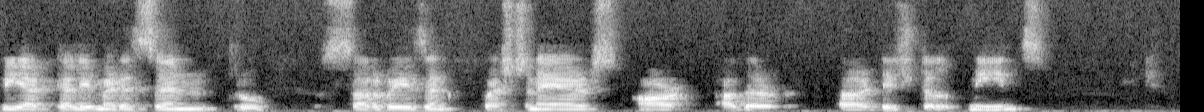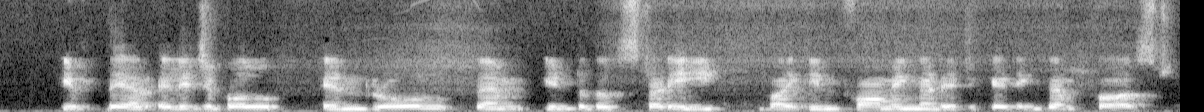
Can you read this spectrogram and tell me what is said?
via telemedicine through surveys and questionnaires or other uh, digital means. If they are eligible, enroll them into the study by informing and educating them first,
